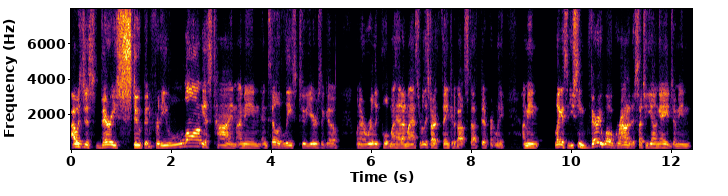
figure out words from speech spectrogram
I was just very stupid for the longest time. I mean, until at least two years ago, when I really pulled my head on my ass, really started thinking about stuff differently. I mean, like I said, you seem very well grounded at such a young age. I mean,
